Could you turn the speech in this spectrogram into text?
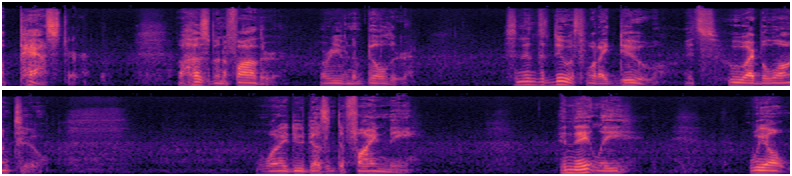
a pastor, a husband, a father, or even a builder. It's nothing to do with what I do, it's who I belong to. What I do doesn't define me. Innately, we all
